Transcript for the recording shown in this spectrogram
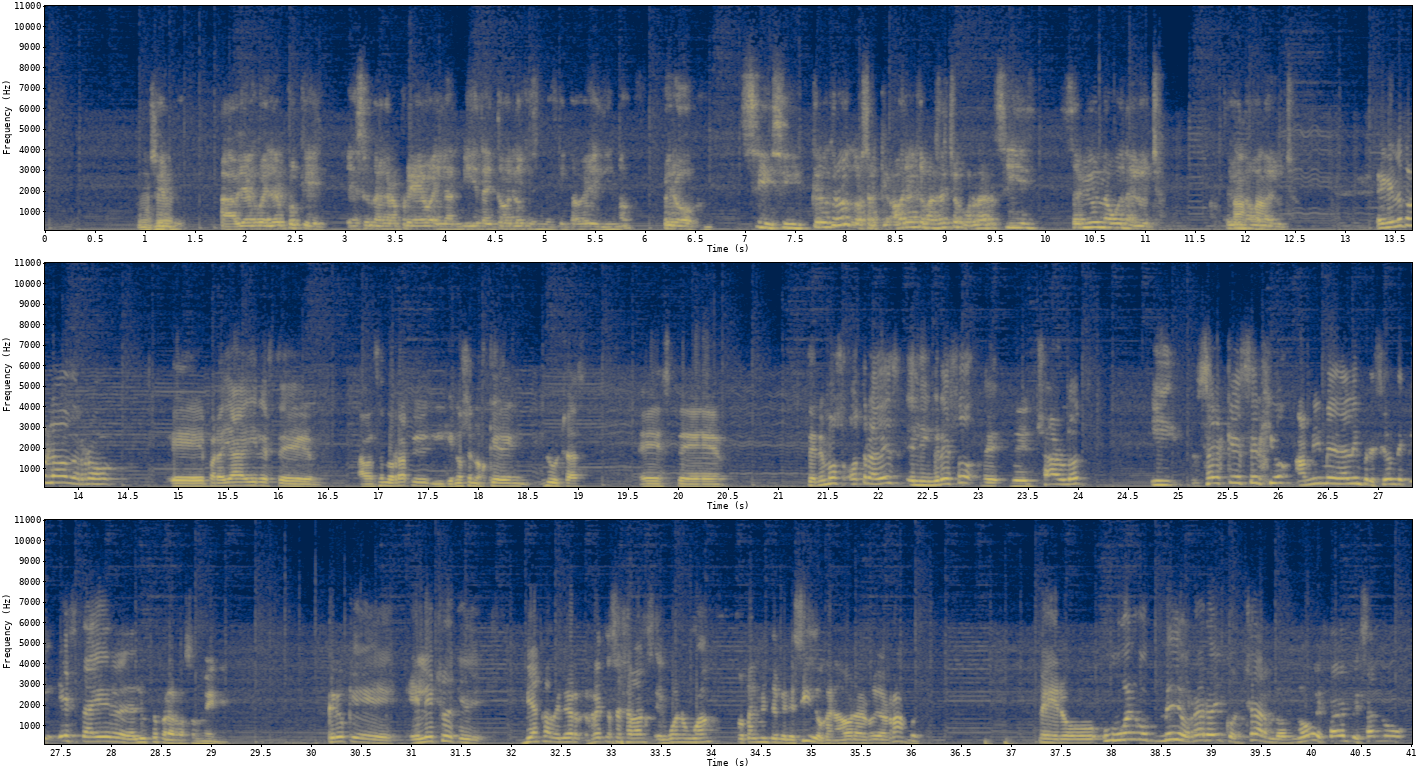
como a Bianca Belair porque es una gran prueba y la admira y todo lo que significa Bailey, ¿no? Pero sí, sí, creo, creo, o sea, que ahora que me has hecho acordar, sí, se vio una buena lucha, se vio una buena lucha. En el otro lado de Raw eh, para ya ir este, avanzando rápido y que no se nos queden luchas, este, tenemos otra vez el ingreso de, Charlotte. Y, ¿sabes qué, Sergio? A mí me da la impresión de que esta era la lucha para WrestleMania. Creo que el hecho de que Bianca Belair reta a Sasha Banks en One on One, totalmente merecido, ganadora del Royal Rumble. Pero hubo algo medio raro ahí con Charlotte, ¿no? Estaba empezando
